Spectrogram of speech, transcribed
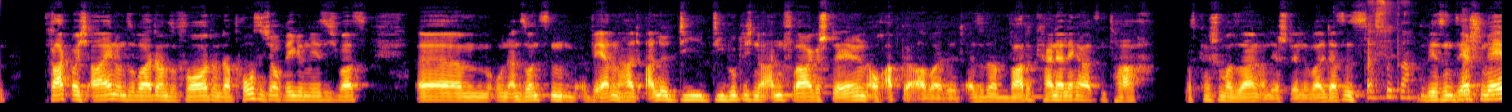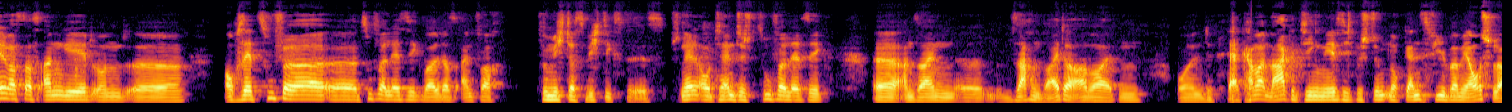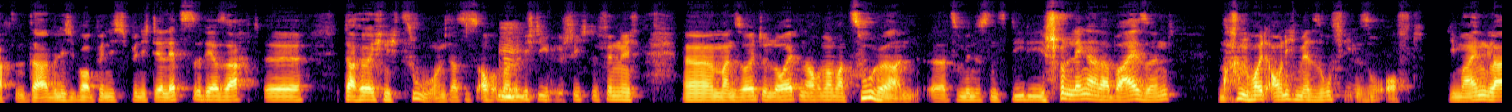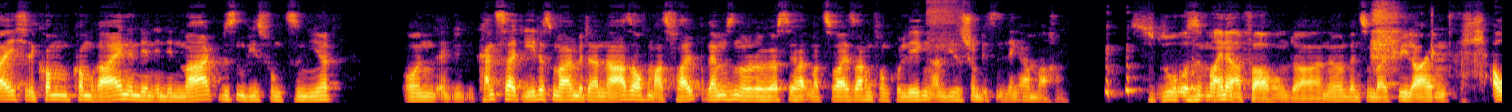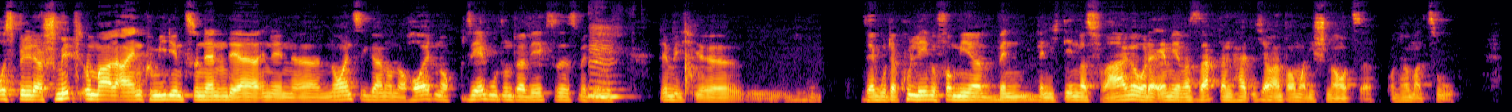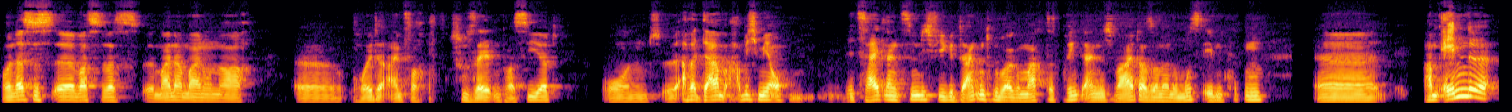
tragt euch ein und so weiter und so fort und da poste ich auch regelmäßig was. Ähm, und ansonsten werden halt alle, die, die wirklich eine Anfrage stellen, auch abgearbeitet. Also da wartet keiner länger als einen Tag. Das kann ich schon mal sagen an der Stelle, weil das ist, das ist super. wir sind sehr schnell, was das angeht und äh, auch sehr zuver, äh, zuverlässig, weil das einfach für mich das Wichtigste ist. Schnell, authentisch, zuverlässig äh, an seinen äh, Sachen weiterarbeiten. Und da kann man marketingmäßig bestimmt noch ganz viel bei mir ausschlachten. Da will ich überhaupt, bin ich, bin ich der Letzte, der sagt, äh, da höre ich nicht zu. Und das ist auch immer mhm. eine wichtige Geschichte, finde ich. Äh, man sollte Leuten auch immer mal zuhören. Äh, zumindestens die, die schon länger dabei sind, machen heute auch nicht mehr so viel so oft. Die meinen gleich, äh, kommen, kommen rein in den, in den Markt, wissen, wie es funktioniert und äh, du kannst halt jedes Mal mit der Nase auf dem Asphalt bremsen oder du hörst dir halt mal zwei Sachen von Kollegen an, die es schon ein bisschen länger machen. So sind meine Erfahrungen da. Ne? Und wenn zum Beispiel ein Ausbilder Schmidt, um mal einen Comedian zu nennen, der in den äh, 90ern und auch heute noch sehr gut unterwegs ist, mit mhm. dem ich nämlich äh, sehr guter Kollege von mir, wenn, wenn ich den was frage oder er mir was sagt, dann halte ich auch einfach mal die Schnauze und hör mal zu. Und das ist äh, was, was meiner Meinung nach äh, heute einfach zu selten passiert. Und äh, aber da habe ich mir auch eine Zeit lang ziemlich viel Gedanken drüber gemacht. Das bringt einen nicht weiter, sondern du musst eben gucken. Äh, am Ende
